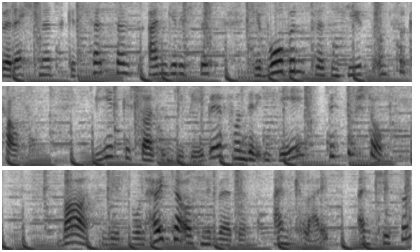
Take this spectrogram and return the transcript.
berechnet, gezettelt, eingerichtet, gewoben, präsentiert und verkauft. Wir gestalten Gewebe von der Idee bis zum Stoff. Was wird wohl heute aus mir werden? Ein Kleid, ein Kissen,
